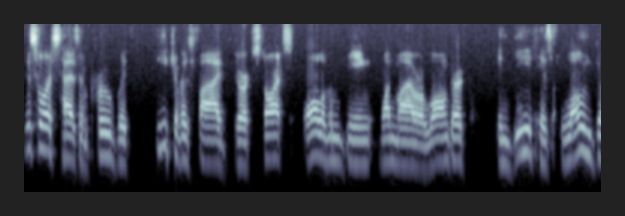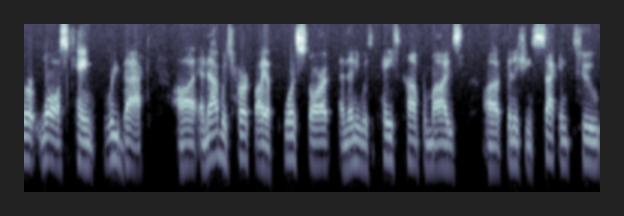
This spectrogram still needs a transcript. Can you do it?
This horse has improved with each of his five dirt starts, all of them being one mile or longer. Indeed, his lone dirt loss came three back, uh, and that was hurt by a poor start. And then he was pace compromised, uh, finishing second to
